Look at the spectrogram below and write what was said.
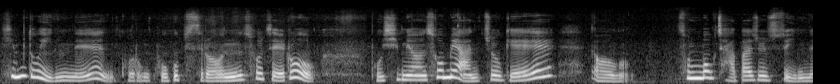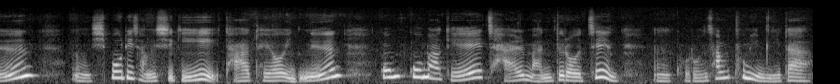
힘도 있는 그런 고급스러운 소재로 보시면 소매 안쪽에 어, 손목 잡아줄 수 있는 어, 시보리 장식이 다 되어 있는 꼼꼼하게 잘 만들어진 어, 그런 상품입니다.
